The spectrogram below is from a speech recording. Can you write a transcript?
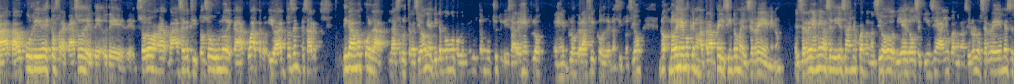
va, a ocurrir estos fracasos de, de, solo van a, va a, ser exitoso uno de cada cuatro y va a entonces empezar, digamos, con la, la, frustración, y aquí te pongo porque me gusta mucho utilizar ejemplos, ejemplos gráficos de la situación, no, no dejemos que nos atrape el síndrome del CRM, ¿no? El CRM hace 10 años cuando nació, 10, 12, 15 años cuando nacieron los CRM, se,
